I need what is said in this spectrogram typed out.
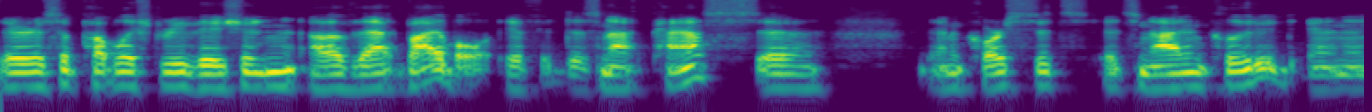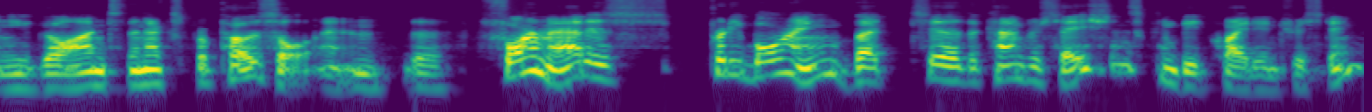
there is a published revision of that Bible. If it does not pass, and of course it's it's not included and then you go on to the next proposal and the format is pretty boring but uh, the conversations can be quite interesting.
